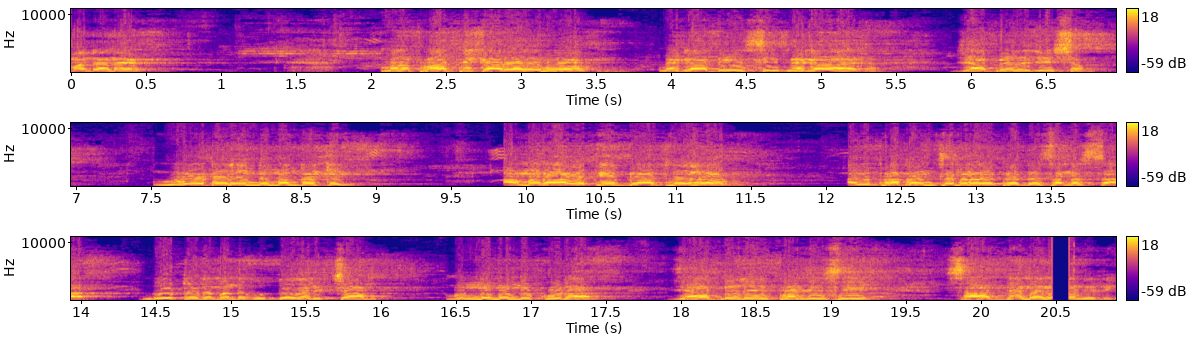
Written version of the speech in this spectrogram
మననే మన పార్టీ కార్యాలయంలో mega DSC mega job mela చేశాం. నూట రెండు మందికి అమరావతి బ్యాటరీలో అది ప్రపంచంలో పెద్ద సంస్థ. నూట రెండు మందికి ఉద్యోగాలు ఇచ్చాం. ముందు ముందు కూడా జాబ్ మేళా ఏర్పాటు చేసి సాధ్యమైనది.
